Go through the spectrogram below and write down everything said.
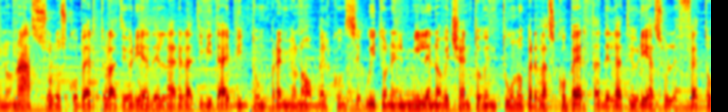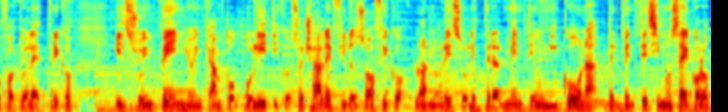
non ha solo scoperto la teoria della relatività e vinto un premio Nobel conseguito nel 1921 per la scoperta della teoria sull'effetto fotoelettrico. Il suo impegno in campo politico, sociale e filosofico lo hanno reso letteralmente un'icona del XX secolo,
